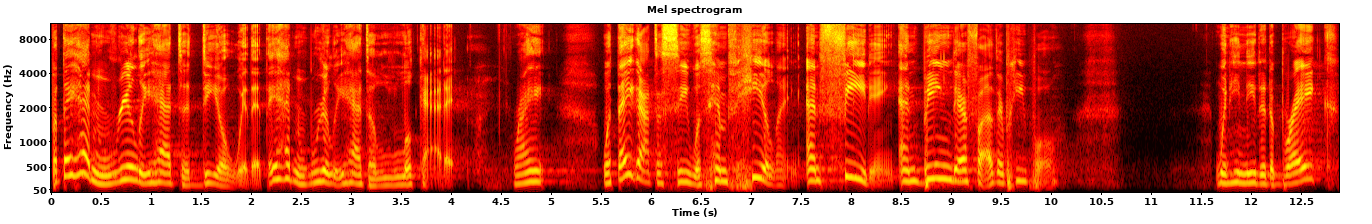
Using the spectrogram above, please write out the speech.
but they hadn't really had to deal with it. They hadn't really had to look at it, right? What they got to see was him healing and feeding and being there for other people. When he needed a break,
